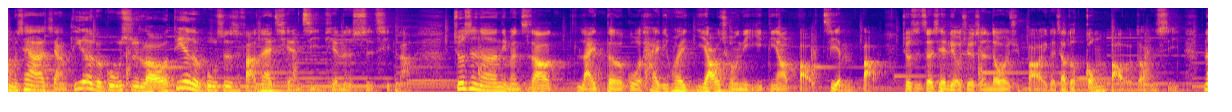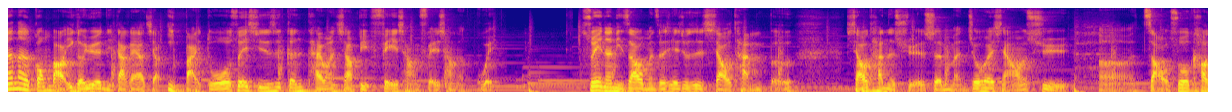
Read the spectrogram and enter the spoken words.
我们现在要讲第二个故事喽。第二个故事是发生在前几天的事情啦。就是呢，你们知道来德国，他一定会要求你一定要保健保，就是这些留学生都会去保一个叫做公保的东西。那那个公保一个月你大概要缴一百多，所以其实是跟台湾相比非常非常的贵。所以呢，你知道我们这些就是小坦博。消摊的学生们就会想要去呃找说靠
